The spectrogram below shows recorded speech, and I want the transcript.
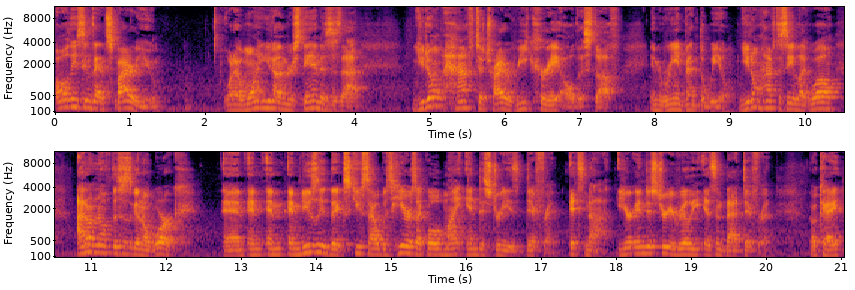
all these things that inspire you what i want you to understand is is that you don't have to try to recreate all this stuff and reinvent the wheel. You don't have to say like, well, I don't know if this is gonna work. And and and and usually the excuse I always hear is like, well, my industry is different. It's not. Your industry really isn't that different. Okay?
